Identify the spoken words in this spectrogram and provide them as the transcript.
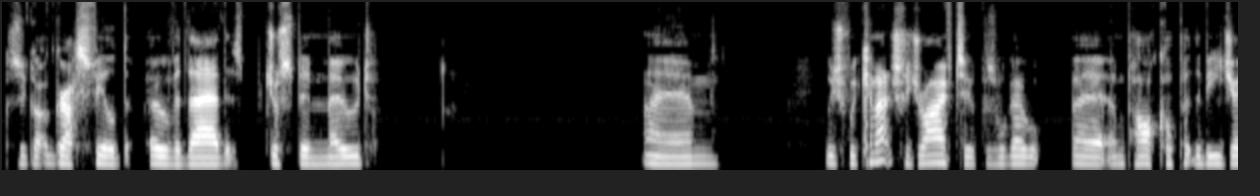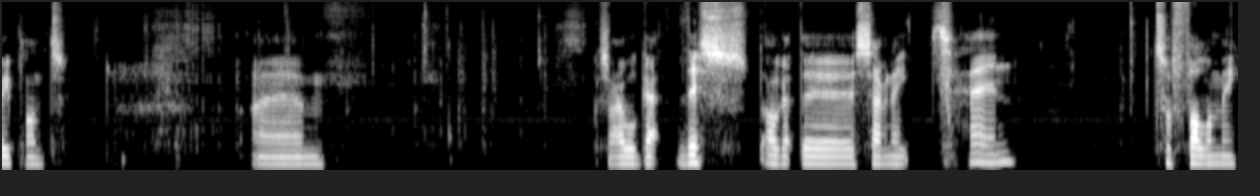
because we've got a grass field over there that's just been mowed. Um, which we can actually drive to because we'll go uh, and park up at the BJ plant. Um, so I will get this, I'll get the seven, 7810 to follow me.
